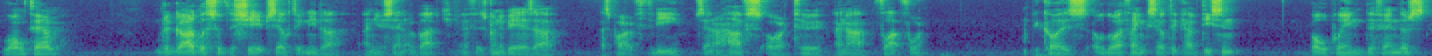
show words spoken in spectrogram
long term? regardless of the shape, Celtic need a, a new centre back. If it's going to be as a as part of three centre halves or two in a flat four, because although I think Celtic have decent ball playing defenders,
